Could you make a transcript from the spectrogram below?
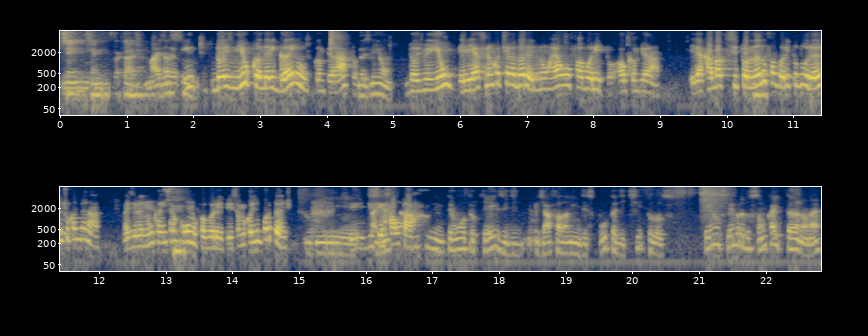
Sim, sim, verdade. Mas assim. Em 2000, quando ele ganha o campeonato. 2001. 2001, ele é franco-atirador, ele não é o favorito ao campeonato. Ele acaba se tornando o favorito durante o campeonato, mas ele nunca entra sim. como favorito. Isso é uma coisa importante e de se ressaltar. Tem, tem um outro case, de, já falando em disputa de títulos. Quem não se lembra do São Caetano, né?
